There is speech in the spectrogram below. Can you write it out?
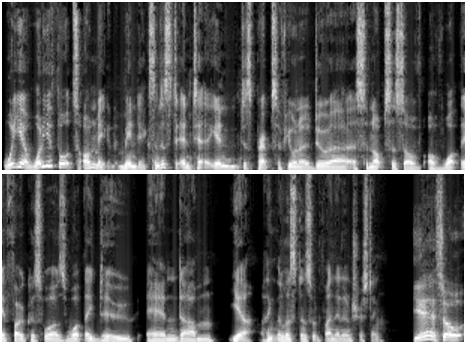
what, yeah, what are your thoughts on Mendix? And just and, t- and just perhaps if you want to do a, a, synopsis of of what their focus was, what they do, and um, yeah, I think the listeners would find that interesting. Yeah, so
